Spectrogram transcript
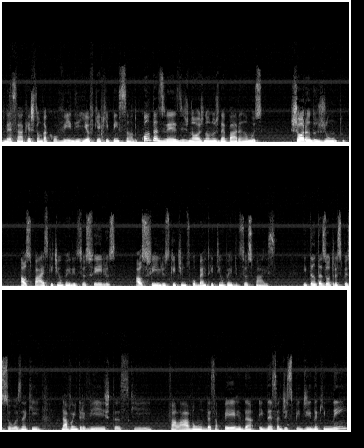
dessa questão da Covid e eu fiquei aqui pensando quantas vezes nós não nos deparamos chorando junto aos pais que tinham perdido seus filhos, aos filhos que tinham descoberto que tinham perdido seus pais. E tantas outras pessoas né, que davam entrevistas, que falavam dessa perda e dessa despedida que nem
